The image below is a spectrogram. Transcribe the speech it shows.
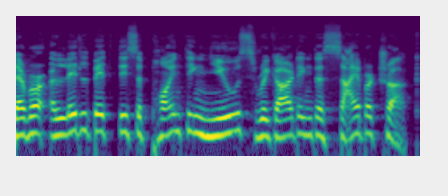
There were a little bit disappointing news regarding the Cybertruck.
